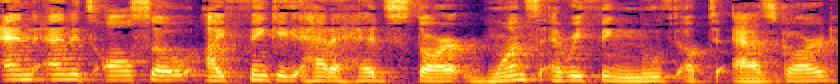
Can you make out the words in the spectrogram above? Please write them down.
And and it's also I think it had a head start once everything moved up to Asgard.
